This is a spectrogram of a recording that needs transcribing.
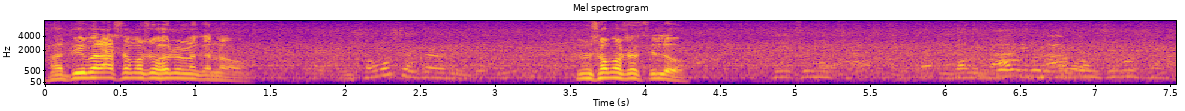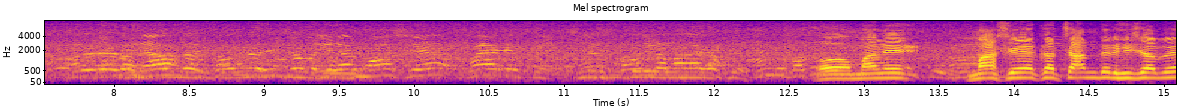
হ্যাঁ এবার আসার মাসে হলো না কেন? কোনো সমস্যা ছিল? ও মানে মাসে একটা চান্দের হিসাবে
